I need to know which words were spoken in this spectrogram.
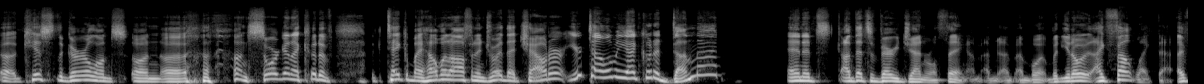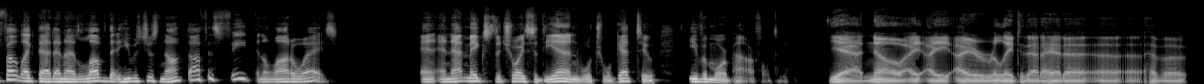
uh, kissed the girl on on uh, on Sorgan. I could have taken my helmet off and enjoyed that chowder. You're telling me I could have done that? And it's uh, that's a very general thing. I'm, I'm, I'm, but you know, I felt like that. I felt like that, and I love that he was just knocked off his feet in a lot of ways, and and that makes the choice at the end, which we'll get to, even more powerful to me. Yeah, no, I I, I relate to that. I had a, a have a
